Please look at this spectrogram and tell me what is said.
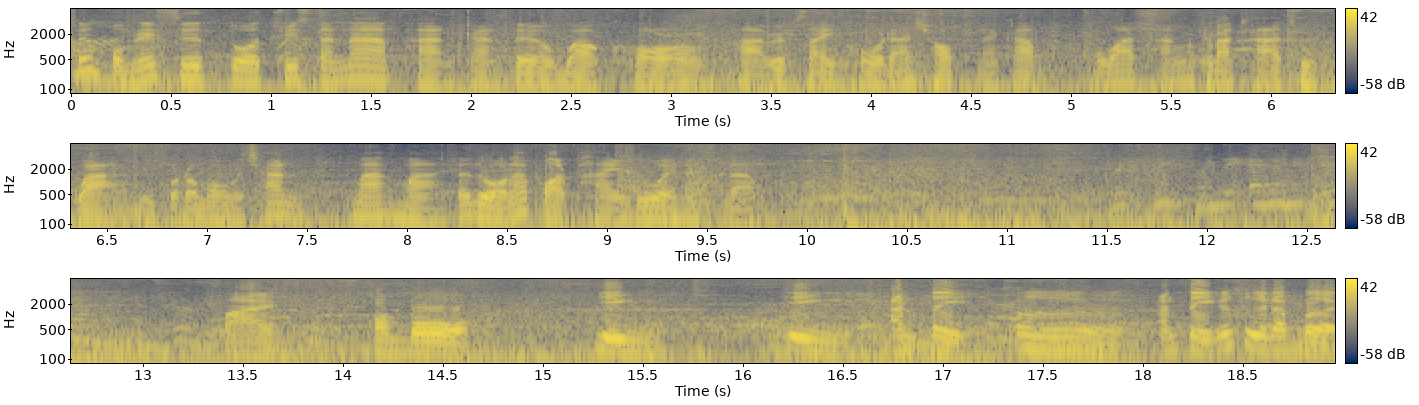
ซึ่ง fallen. ผมได้ซื้อตัวทริสตาน่าผ่านการเติม w a l c o r ผ่านเว็บไซต์ Coda Shop นะครับ เพราะว่าทั้งราคาถูกกว่ามีโปรโมชั่นมากมาย สะดวกและปลอดภัยด้วยนะครับ Retreat from the enemy champion. Turret ไป คอมโบ ยิง ยิง อันติ เออ อันติก็คือระเบิด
